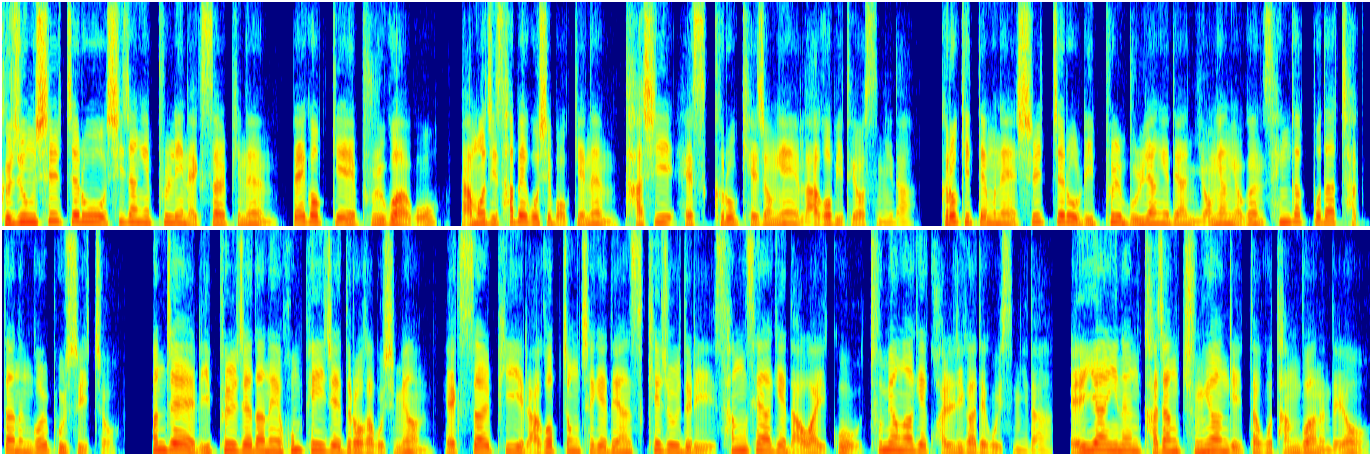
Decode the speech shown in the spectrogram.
그중 실제로 시장에 풀린 XRP는 100억 개에 불과하고 나머지 450억 개는 다시 에스크로 계정에 락업이 되었습니다. 그렇기 때문에 실제로 리플 물량에 대한 영향력은 생각보다 작다는 걸 볼 수 있죠. 현재 리플 재단의 홈페이지에 들어가 보시면 XRP 락업 정책에 대한 스케줄들이 상세하게 나와 있고 투명하게 관리가 되고 있습니다. AI는 가장 중요한 게 있다고 당부하는데요.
